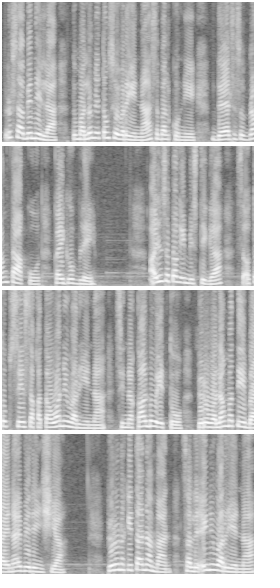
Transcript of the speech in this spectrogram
Pero sabi nila, tumalon itong si Warina sa balkoni dahil sa sobrang takot kay Goble. Ayon sa pag-imbestiga, sa autopsy sa katawan ni Warina, sinakal daw ito pero walang matibay na ebidensya. Pero nakita naman sa leeg ni Warina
